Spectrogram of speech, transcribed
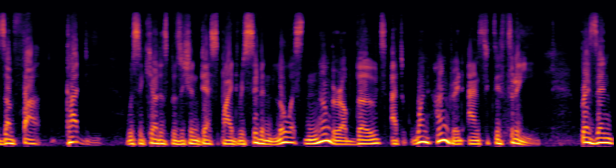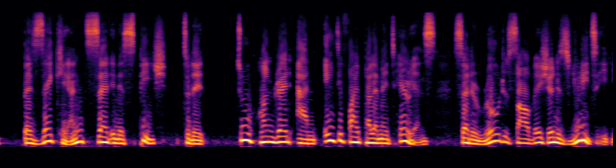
Zafarghandi who secured this position despite receiving the lowest number of votes at 163. President Pezeshkian said in a speech to the 285 parliamentarians said the road to salvation is unity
